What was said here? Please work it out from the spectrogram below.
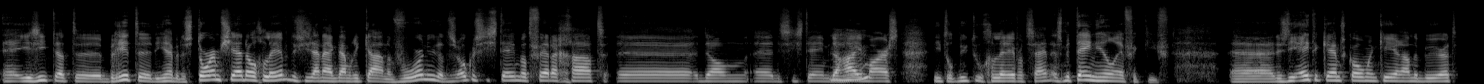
Uh, je ziet dat de Britten, die hebben de Storm Shadow geleverd. Dus die zijn eigenlijk de Amerikanen voor nu. Dat is ook een systeem dat verder gaat dan de systemen, de mm -hmm. HIMARS, die tot nu toe geleverd zijn. Dat is meteen heel effectief. Uh, dus die etencamps komen een keer aan de beurt.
